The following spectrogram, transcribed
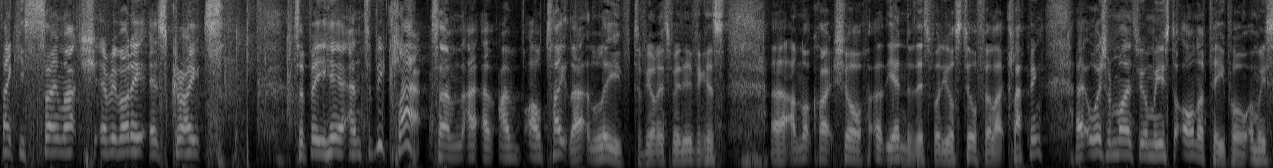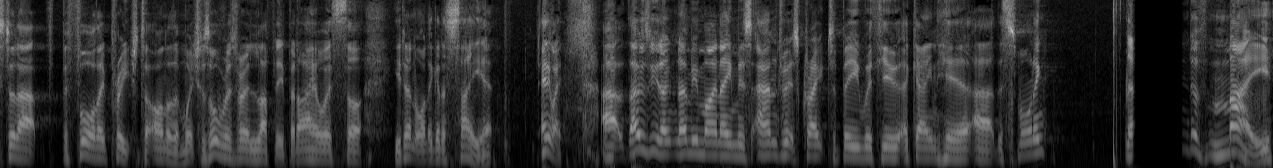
Thank you so much, everybody. It's great to be here and to be clapped. Um, I, will take that and leave, to be honest with you, because uh, I'm not quite sure at the end of this whether you'll still feel like clapping. Uh, it always reminds me when we used to honour people and we stood up before they preached to honour them, which was always very lovely, but I always thought, you don't know what they're going to say yet. Anyway, uh, those of you who don't know me, my name is Andrew. It's great to be with you again here uh, this morning end of May,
